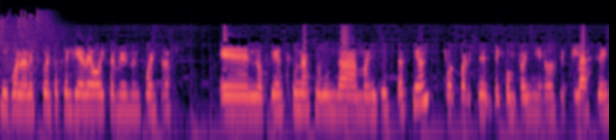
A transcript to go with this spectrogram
Y bueno, les cuento que el día de hoy también me encuentro en lo que es una segunda manifestación por parte de compañeros de clase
